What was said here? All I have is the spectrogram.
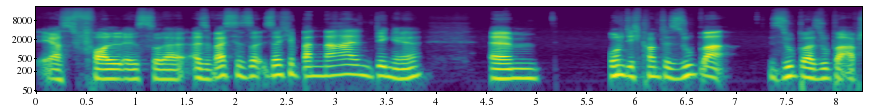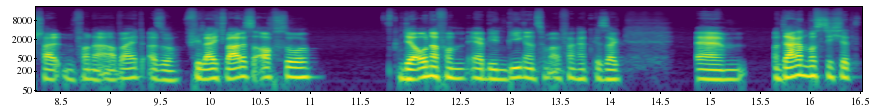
erst voll ist oder, also weißt du, so, solche banalen Dinge. Ähm, und ich konnte super, super, super abschalten von der Arbeit. Also vielleicht war das auch so. Der Owner vom Airbnb ganz am Anfang hat gesagt, ähm, und daran musste ich jetzt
